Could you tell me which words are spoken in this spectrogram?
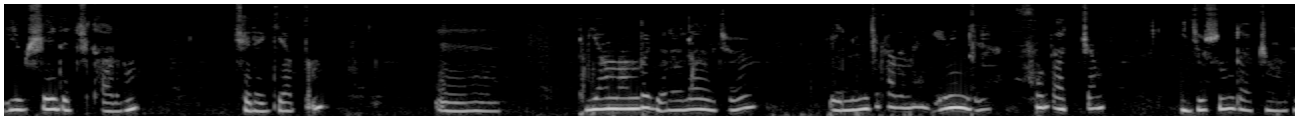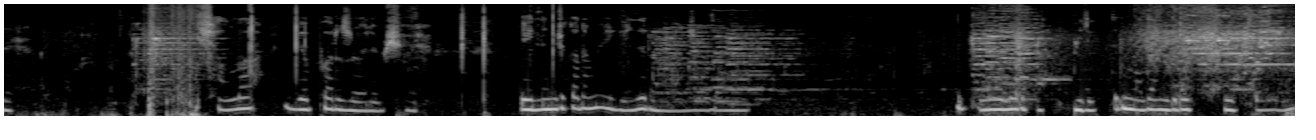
diye bir şey de çıkardım. Çerek yaptım. Bir yandan da görevler açıyor. 50. kademeye gelince full açacağım. Videosunu da yapacağım arkadaşlar. İnşallah yaparız öyle bir şey. 50. kademeye gelirim bence o zaman. Buraları biriktirmeden direkt yükselim.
